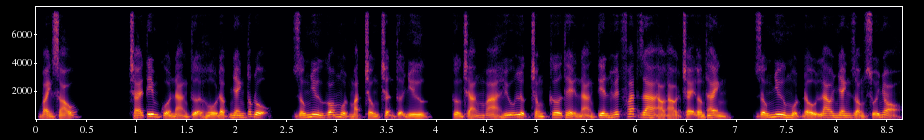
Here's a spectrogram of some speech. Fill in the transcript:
bành sáu. Trái tim của nàng tựa hồ đập nhanh tốc độ, giống như gõ một mặt chống trận tựa như, cường tráng mà hữu lực trong cơ thể nàng tiên huyết phát ra hào hào chạy âm thanh, giống như một đầu lao nhanh dòng suối nhỏ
